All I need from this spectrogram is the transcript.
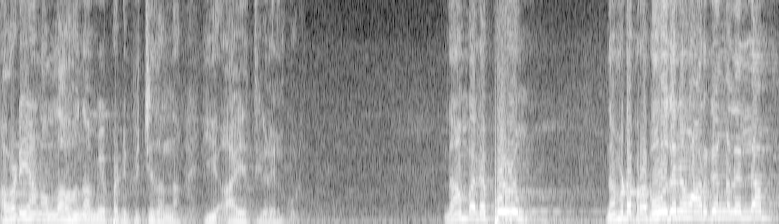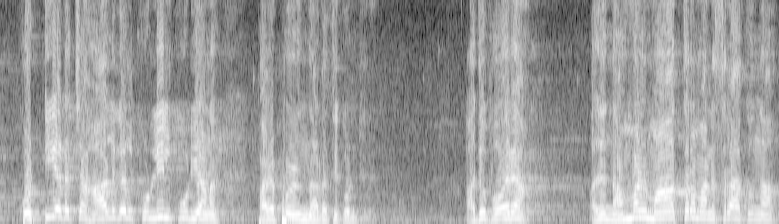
അവിടെയാണ് അള്ളാഹു നമ്മെ പഠിപ്പിച്ചു തന്ന ഈ ആയത്തുകളിൽ കൂടി. നാം പലപ്പോഴും നമ്മുടെ പ്രബോധന മാർഗങ്ങളെല്ലാം കൊട്ടിയടച്ച ഹാളുകൾക്കുള്ളിൽ കൂടിയാണ് പലപ്പോഴും നടത്തിക്കൊണ്ടിരുന്നത്. അത് പോരാ. അത് നമ്മൾ മാത്രം മനസ്സിലാക്കുന്ന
